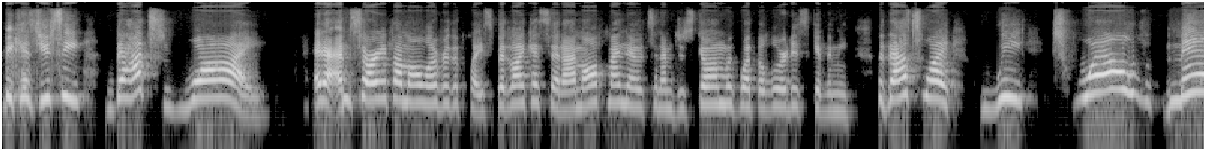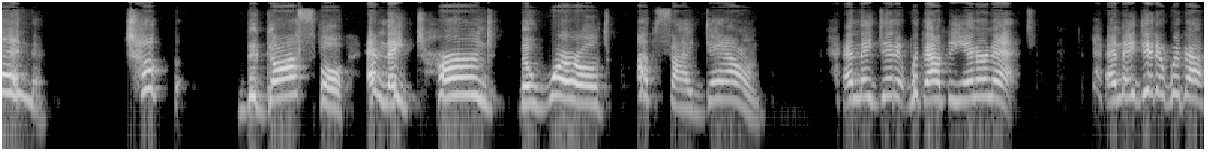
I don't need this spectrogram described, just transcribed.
Because you see, that's why. And I'm sorry if I'm all over the place, but like I said, I'm off my notes and I'm just going with what the Lord has given me. But that's why we, 12 men, took the gospel and they turned the world upside down. And they did it without the internet. And they did it without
